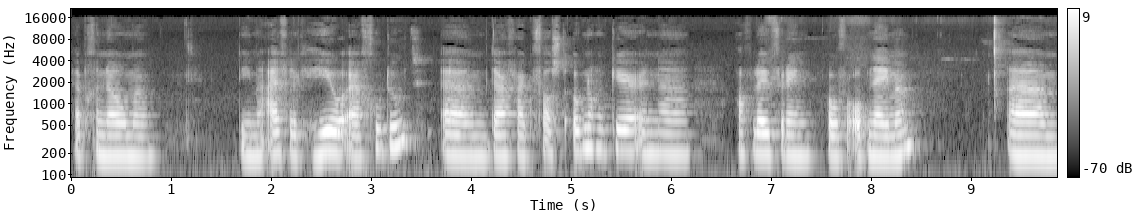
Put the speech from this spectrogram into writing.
heb genomen. Die me eigenlijk heel erg goed doet. daar ga ik vast ook nog een keer een... Uh, aflevering over opnemen. Ehm,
